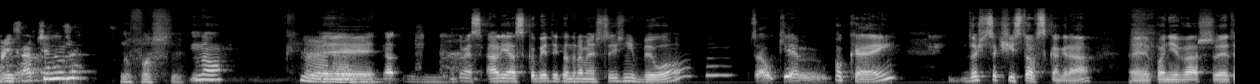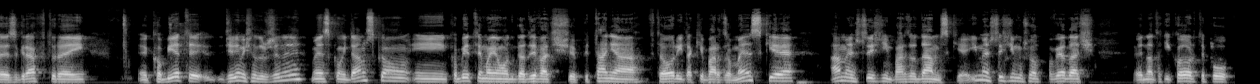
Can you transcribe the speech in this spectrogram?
Time's Up cię nuży? No właśnie. No, Natomiast alias kobiety kontra mężczyźni było całkiem okej. Okay. Dość seksistowska gra, ponieważ to jest gra, w której kobiety, dzielimy się na drużyny, męską i damską i kobiety mają odgadywać pytania w teorii takie bardzo męskie, a mężczyźni bardzo damskie. I mężczyźni muszą odpowiadać na taki kolor typu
